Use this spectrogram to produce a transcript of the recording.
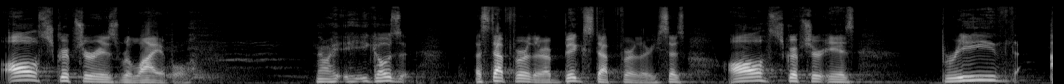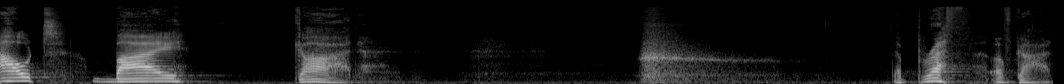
all scripture is reliable. No, he goes a step further, a big step further. He says, all scripture is breathed out by God. The breath of God.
